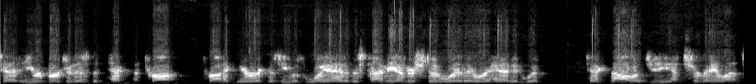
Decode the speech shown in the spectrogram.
said he referred to it as the technetronic era because he was way ahead of his time. He understood where they were headed with technology and surveillance.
